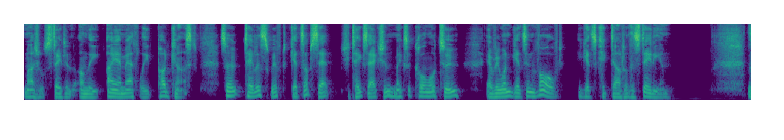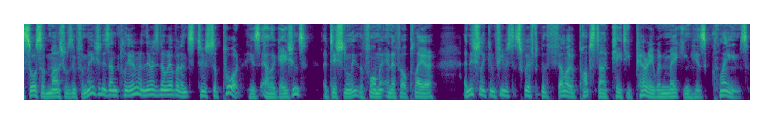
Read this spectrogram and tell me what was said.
Marshall stated on the I Am Athlete podcast. So Taylor Swift gets upset, she takes action, makes a call or two, everyone gets involved. He gets kicked out of the stadium. The source of Marshall's information is unclear, and there is no evidence to support his allegations. Additionally, the former NFL player initially confused Swift with fellow pop star Katy Perry when making his claims.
